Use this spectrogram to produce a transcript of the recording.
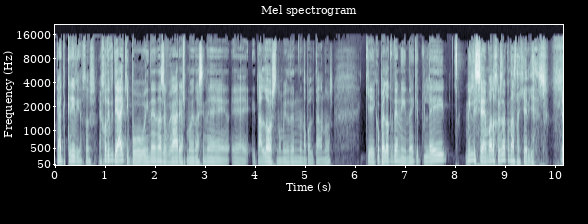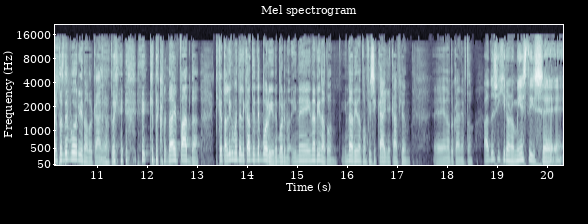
Κάτι κρύβει αυτός. Έχω δει βιντεάκι που είναι ένα ζευγάρι, ας πούμε, ένας είναι ε, Ιταλός, νομίζω, δεν είναι Ναπολιτάνος. Και η κοπέλα του δεν είναι και του λέει: Μίλησέ μου, αλλά χωρίς να κουνάς τα χέρια σου. Και αυτός δεν μπορεί να το κάνει αυτό. και τα κουνάει πάντα. Και καταλήγουμε τελικά ότι δεν μπορεί. Δεν μπορεί να... είναι, είναι αδύνατον. Είναι αδύνατον φυσικά για κάποιον ε, να το κάνει αυτό. Πάντως οι χειρονομίες της, ε,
